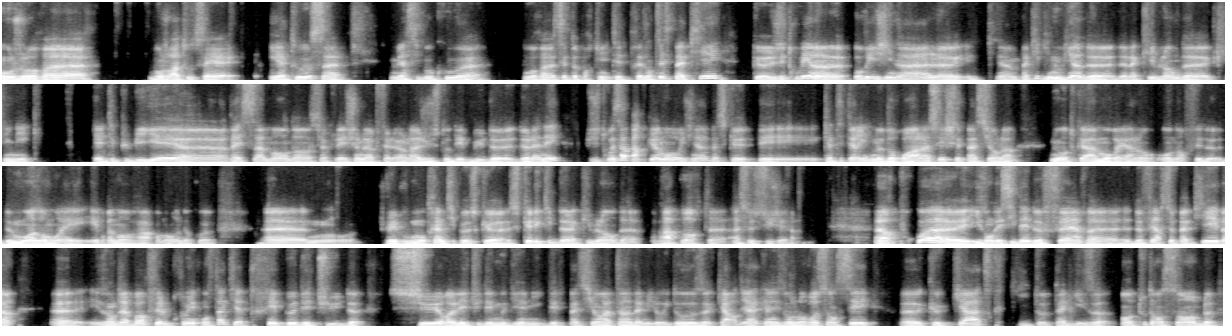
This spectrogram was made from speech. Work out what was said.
Bonjour, euh, bonjour à toutes et, à tous. Merci beaucoup euh, pour euh, cette opportunité de présenter ce papier que j'ai trouvé original, un papier qui nous vient de, la Cleveland Clinic, qui a été publié récemment dans Circulation Failure, là, juste au début de, l'année. J'ai trouvé ça particulièrement original parce que les cathétérismes droits, là, chez ces patients-là, nous, en tout cas, à Montréal, on, en fait de, moins en moins et, vraiment rarement. Donc, je vais vous montrer un petit peu ce que, l'équipe de la Cleveland rapporte à ce sujet-là. Alors, pourquoi euh, ils ont décidé de faire, euh, ce papier? Ben, euh, Ils ont d'abord fait le premier constat qu'il y a très peu d'études sur l'étude hémodynamique des patients atteints d'amyloïdose cardiaque. Hein. Ils ont recensé que quatre qui totalisent en tout ensemble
